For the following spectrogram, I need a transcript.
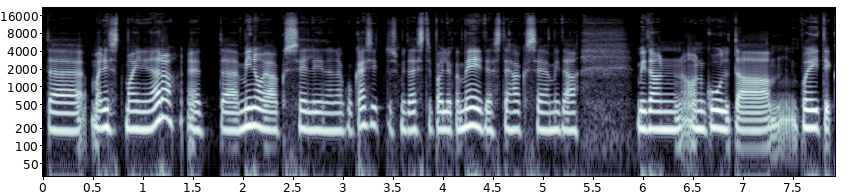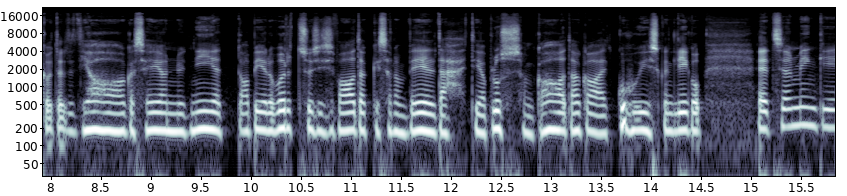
ma lihtsalt mainin ära, et minu jaoks selline nagu käsitlus, mida hästi palju ka meedias tehakse ja mida mida on, on kuulda poliitikutelt, et jaa, aga see on nüüd nii, et abieluvõrdsus, siis vaadake, seal on veel tähti ja pluss on ka taga, et kuhu ühiskond liigub. et see on mingi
